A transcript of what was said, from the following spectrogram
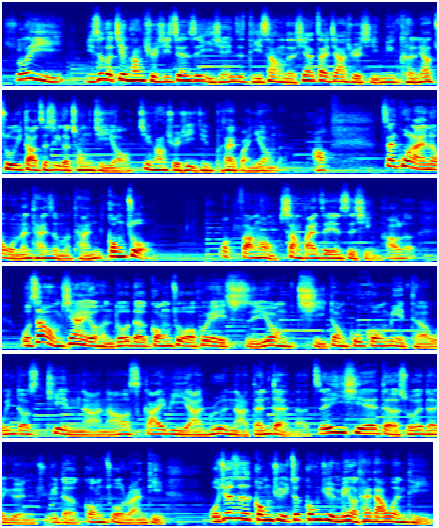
所以你这个健康学习这件事以前一直提倡的，现在在家学习，你可能要注意到这是一个冲击哦，健康学习已经不太管用了。好，再过来呢，我们谈什么？谈工作，work from home 上班这件事情。好了。我知道我们现在有很多的工作会使用启动 Google Meet、Windows Team 啊，然后 Skype 啊、Zoom 啊等等的这一些的所谓的远距的工作软体。我觉得这是工具，这工具没有太大问题，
